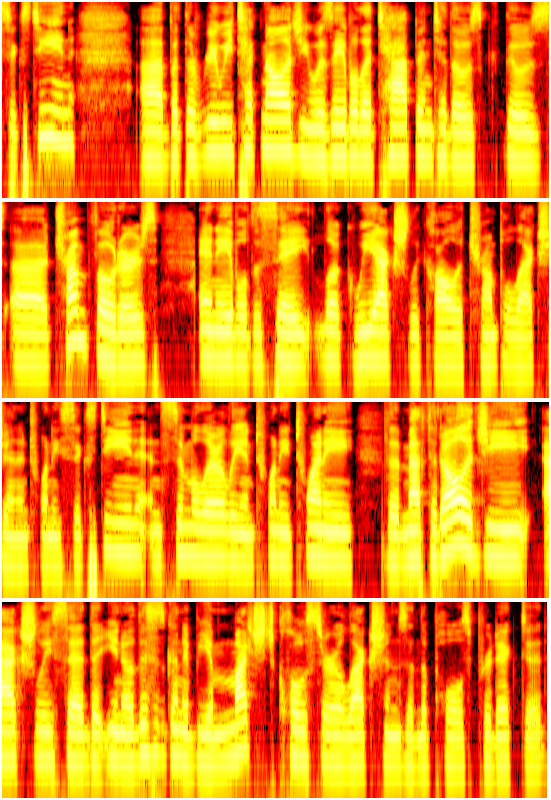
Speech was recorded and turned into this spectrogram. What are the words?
2016. Uh, but the Riwi technology was able to tap into those those uh, Trump voters and able to say, look, we actually call a Trump election in 2016, and similarly in 2020, the methodology actually said that you know this is going to be a much closer elections than the polls predicted.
